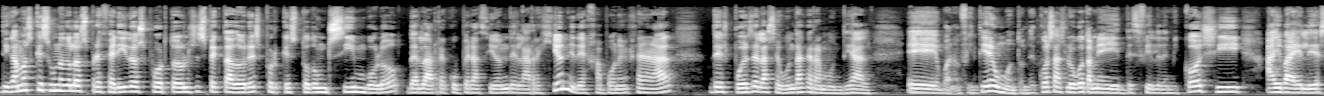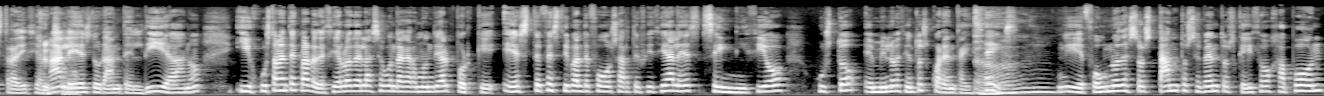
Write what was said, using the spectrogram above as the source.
Digamos que es uno de los preferidos por todos los espectadores porque es todo un símbolo de la recuperación de la región y de Japón en general después de la Segunda Guerra Mundial. Eh, bueno, en fin, tiene un montón de cosas. Luego también hay desfile de Mikoshi, hay bailes tradicionales durante el día, ¿no? Y justamente, claro, decía lo de la Segunda Guerra Mundial porque este Festival de Fuegos Artificiales se inició justo en 1946 Ah. y fue uno de esos tantos eventos que hizo Japón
